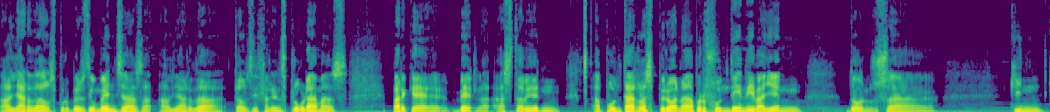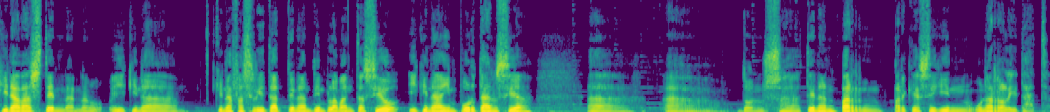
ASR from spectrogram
al llarg dels propers diumenges, al llarg de, dels diferents programes, perquè, bé, està bé apuntar-les, però anar aprofundint i veient doncs, eh, quin, quin abast tenen no? i quina, quina facilitat tenen d'implementació i quina importància eh, eh, doncs, eh, tenen per, perquè siguin una realitat.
